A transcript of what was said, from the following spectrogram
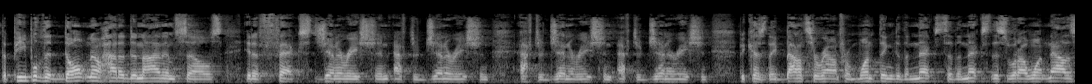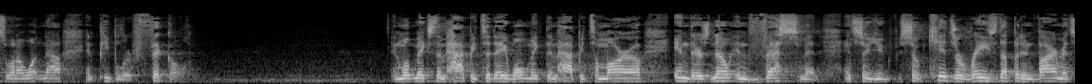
the people that don't know how to deny themselves, it affects generation after generation after generation after generation because they bounce around from one thing to the next to the next. This is what I want now, this is what I want now, and people are fickle. And what makes them happy today won't make them happy tomorrow. And there's no investment. And so you, so kids are raised up in environments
